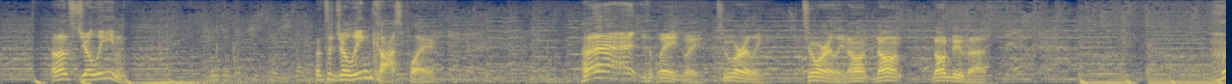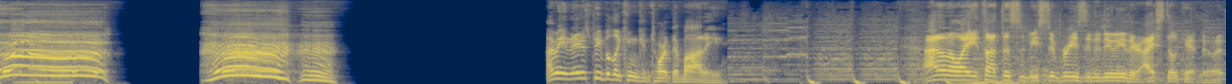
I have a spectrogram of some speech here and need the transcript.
Oh, that's Jolyne. That's a Jolyne cosplay. Ah, wait, wait, too early. Too early. Don't, don't, don't do that. I mean, there's people that can contort their body. I don't know why you thought this would be super easy to do either. I still can't do it.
